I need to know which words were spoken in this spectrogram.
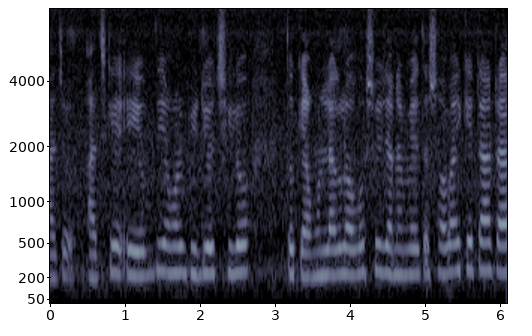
আজ, আজকে এই অবধি আমার ভিডিও ছিল। তো কেমন লাগল অবশ্যই জানাবে। তো সবাইকে টাটা।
